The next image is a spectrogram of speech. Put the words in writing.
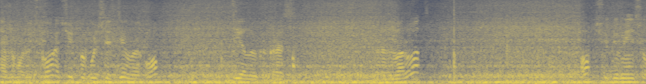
Даже может скорость чуть побольше сделаю. Оп. Делаю как раз разворот. Оп, чуть уменьшил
